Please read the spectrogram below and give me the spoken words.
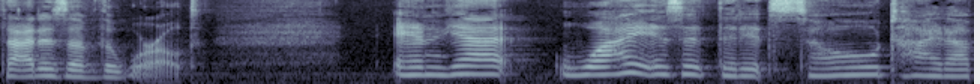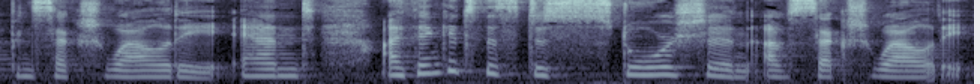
That is of the world. And yet, why is it that it's so tied up in sexuality? And I think it's this distortion of sexuality.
